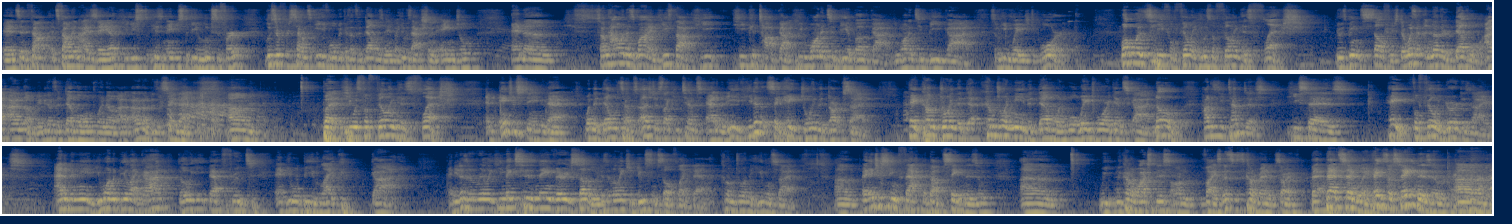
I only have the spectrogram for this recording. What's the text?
It's, in, found, it's found in Isaiah. He used, his name used to be Lucifer. Lucifer sounds evil because that's the devil's name, but he was actually an angel. And um, somehow in his mind, he thought he, he could top God. He wanted to be above God. He wanted to be God. So he waged war. What was he fulfilling? He was fulfilling his flesh. He was being selfish. There wasn't another devil. I, I don't know. Maybe there was a devil 1.0. I, I don't know. Does it say that? Um, but he was fulfilling his flesh. And interesting that when the devil tempts us, just like he tempts Adam and Eve, he doesn't say, "Hey, join the dark side." Hey, come join the de- come join me, the devil, and we'll wage war against God. No. How does he tempt us? He says, "Hey, fulfill your desires." Adam and Eve, you want to be like God? Go eat that fruit, and you will be like God. And he doesn't really, he makes his name very subtle. He doesn't really introduce himself like that. Like, come join the evil side. Um, an interesting fact about Satanism. Um, we, we kind of watched this on Vice. This is kind of random, sorry. Bad, bad segue. Hey, so Satanism. Um,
